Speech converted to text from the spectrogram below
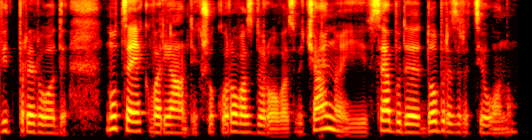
від природи. Ну, це як варіант, якщо корова здорова, звичайно, і все буде добре з раціоном.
